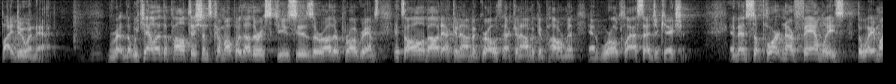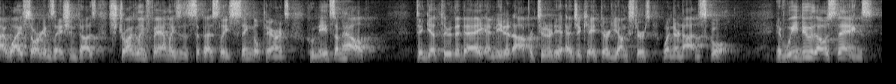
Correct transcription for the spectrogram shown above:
by doing that. We can't let the politicians come up with other excuses or other programs. It's all about economic growth, economic empowerment, and world class education. And then supporting our families the way my wife's organization does, struggling families, especially single parents who need some help to get through the day and need an opportunity to educate their youngsters when they're not in school. If we do those things,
